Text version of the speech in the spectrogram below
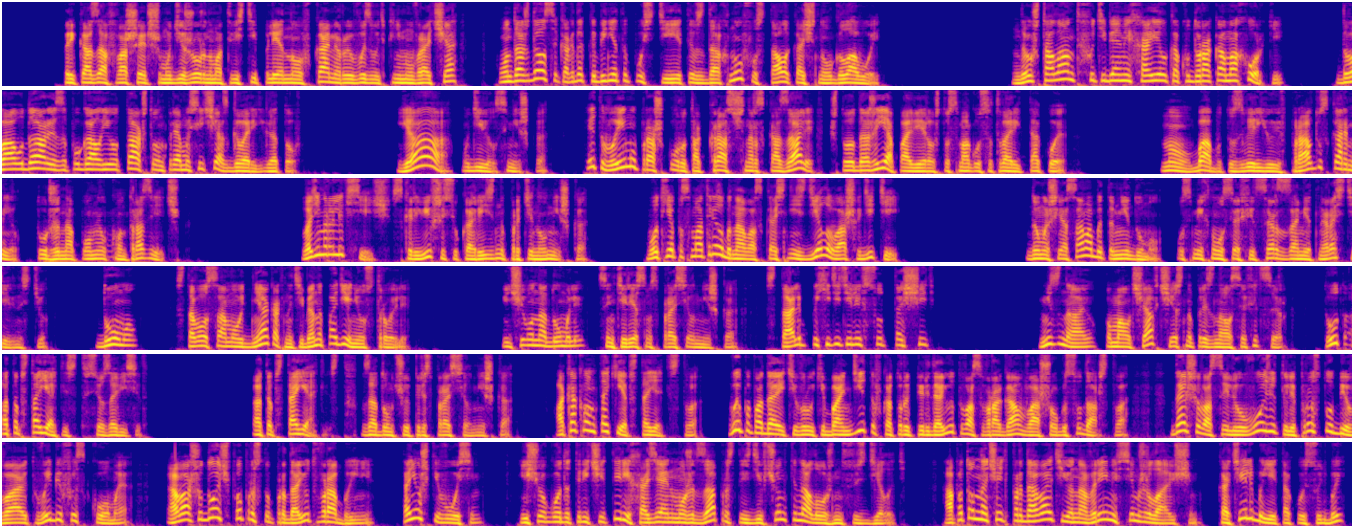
Приказав вошедшему дежурному отвести пленного в камеру и вызвать к нему врача, он дождался, когда кабинет опустеет, и, вздохнув, устало качнул головой. «Да уж талантов у тебя, Михаил, как у дурака Махорки. Два удара и запугал его так, что он прямо сейчас говорить готов. «Я?» — удивился Мишка. «Это вы ему про шкуру так красочно рассказали, что даже я поверил, что смогу сотворить такое». «Ну, бабу-то зверью и вправду скормил», — тут же напомнил контрразведчик. Владимир Алексеевич, скривившись укоризненно, протянул Мишка. «Вот я посмотрел бы на вас, коснись дела ваших детей». «Думаешь, я сам об этом не думал?» — усмехнулся офицер с заметной растерянностью. «Думал. С того самого дня, как на тебя нападение устроили. «И чего надумали?» — с интересом спросил Мишка. «Стали бы похитителей в суд тащить?» «Не знаю», — помолчав, честно признался офицер. «Тут от обстоятельств все зависит». «От обстоятельств», — задумчиво переспросил Мишка. «А как вам такие обстоятельства? Вы попадаете в руки бандитов, которые передают вас врагам вашего государства. Дальше вас или увозят, или просто убивают, выбив из комы. А вашу дочь попросту продают в рабыни. Танюшке восемь. Еще года 3-4 хозяин может запросто из девчонки наложницу сделать. А потом начать продавать ее на время всем желающим. Хотели бы ей такой судьбы?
